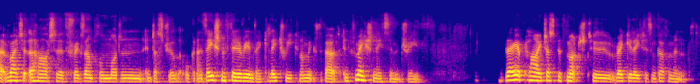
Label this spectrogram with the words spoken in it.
uh, right at the heart of, for example, modern industrial organization theory and regulatory economics about information asymmetries, they apply just as much to regulators and governments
